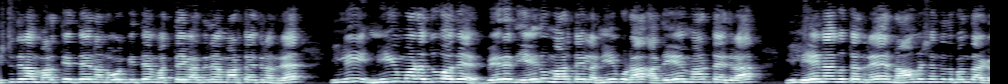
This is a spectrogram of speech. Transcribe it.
ಇಷ್ಟು ದಿನ ಮರ್ತಿದ್ದೆ, ನಾನು ಹೋಗಿದ್ದೆ, ಮತ್ತೆ ಈಗ ಅದನ್ನೇ ಮಾಡ್ತಾ ಇದ್ದೀನಿ ಅಂದರೆ, ಇಲ್ಲಿ ನೀವು ಮಾಡೋದು ಅದೇ, ಬೇರೆದು ಏನೂ ಮಾಡ್ತಾ ಇಲ್ಲ, ನೀವು ಕೂಡ ಅದೇ ಮಾಡ್ತಾ ಇದ್ದೀರಾ. ಇಲ್ಲಿ ಏನಾಗುತ್ತೆ ಅಂದರೆ ನಾಮಿನೇಷನ್ ಅಂತ ಬಂದಾಗ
